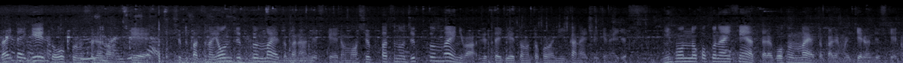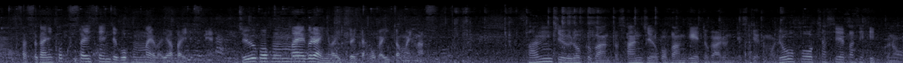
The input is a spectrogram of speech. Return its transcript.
だいたいゲートオープンするのって出発の40分前とかなんですけれども出発の10分前には絶対ゲートのところに行かないといけないです。日本の国内線やったら5分前とかでも行けるんですけれどもさすがに国際線で5分前はやばいですね。15分前ぐらいには行っといた方がいいと思います。36番と35番ゲートがあるんですけれども両方キャセイパシフィックの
